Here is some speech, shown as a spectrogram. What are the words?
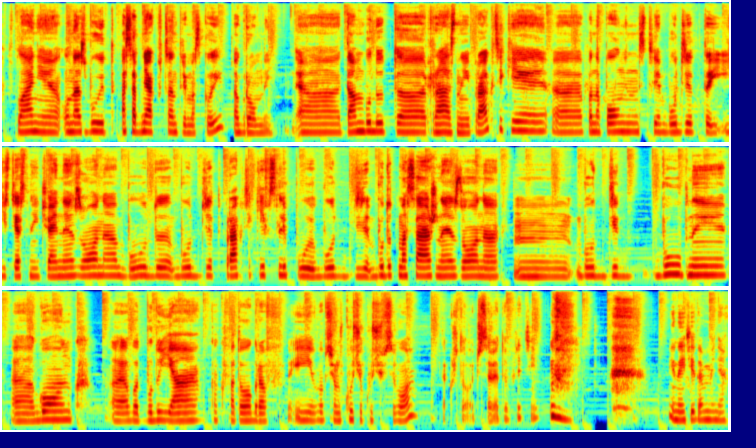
в плане у нас будет особняк в центре Москвы огромный. А, там будут а, разные практики а, по наполненности. Будет, естественно, и чайная зона, будет, будет практики вслепую, будет, будут массажная зона, будет бубны, гонг, вот буду я как фотограф и, в общем, куча-куча всего. Так что очень советую прийти. и найти там меня.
